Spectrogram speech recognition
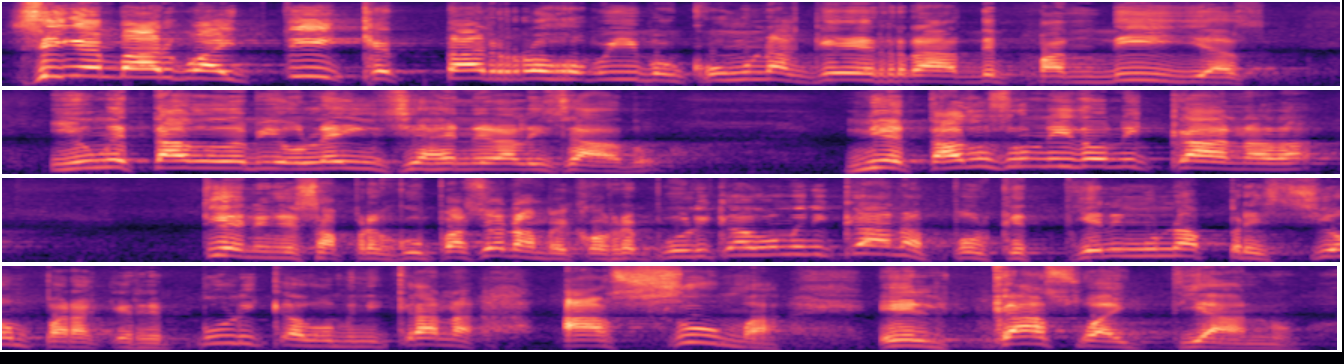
Sin embargo, Haití, que está rojo vivo con una guerra de pandillas y un estado de violencia generalizado, ni Estados Unidos ni Canadá tienen esa preocupación, a con República Dominicana, porque tienen una presión para que República Dominicana asuma el caso haitiano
